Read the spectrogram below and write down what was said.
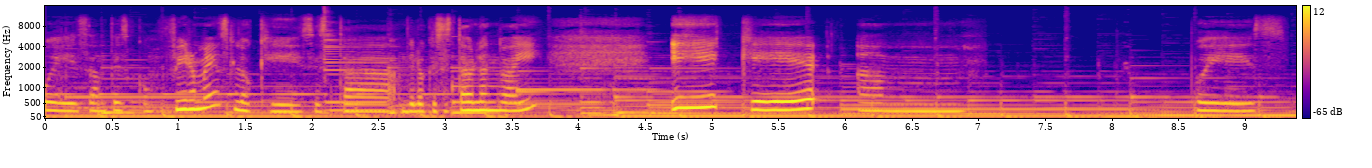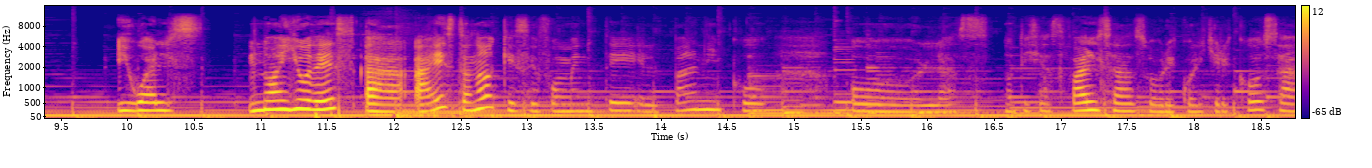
pues antes confirmes lo que se está, de lo que se está hablando ahí y que pues igual no ayudes a, a, esto, ¿no? Que se fomente el pánico o las noticias falsas sobre cualquier cosa.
